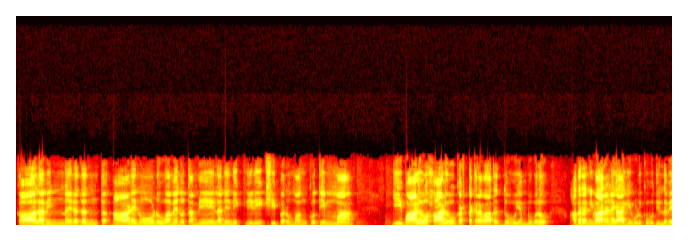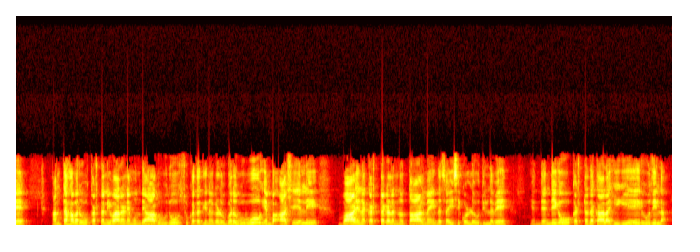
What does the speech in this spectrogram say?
ಕಾಲವಿನ್ನೆರೆದಂತ ನಾಳೆ ನೋಡುವ ಮೆನುತ ಮೇಲನೆ ನಿರೀಕ್ಷಿಪರು ಮಂಕುತಿಮ್ಮ. ಈ ಬಾಳು ಹಾಳು ಕಷ್ಟಕರವಾದದ್ದು ಎಂಬುವರು ಅದರ ನಿವಾರಣೆಗಾಗಿ ಹುಡುಕುವುದಿಲ್ಲವೇ? ಅಂತಹವರು ಕಷ್ಟ ನಿವಾರಣೆ ಮುಂದೆ ಆಗುವುದು, ಸುಖದ ದಿನಗಳು ಬರುವುವು ಎಂಬ ಆಶೆಯಲ್ಲಿ ಬಾಳಿನ ಕಷ್ಟಗಳನ್ನು ತಾಳ್ಮೆಯಿಂದ ಸಹಿಸಿಕೊಳ್ಳುವುದಿಲ್ಲವೇ? ಎಂದೆಂದಿಗೂ ಕಷ್ಟದ ಕಾಲ ಹೀಗೆಯೇ ಇರುವುದಿಲ್ಲ.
